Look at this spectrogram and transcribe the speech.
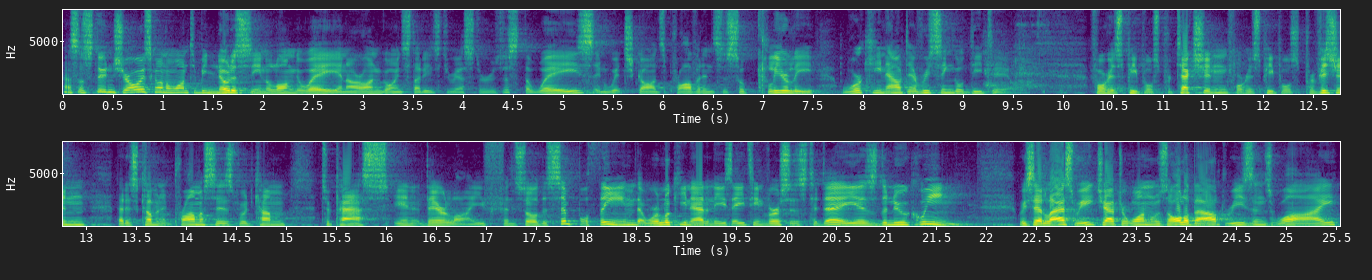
As a student, you're always going to want to be noticing along the way in our ongoing studies through Esther just the ways in which God's providence is so clearly working out every single detail for his people's protection, for his people's provision, that his covenant promises would come to pass in their life. And so, the simple theme that we're looking at in these 18 verses today is the new queen. We said last week, chapter 1 was all about reasons why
